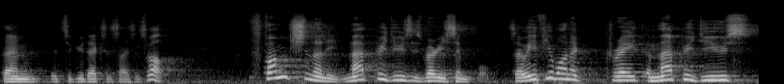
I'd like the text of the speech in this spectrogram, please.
then it's a good exercise as well. Functionally, MapReduce is very simple. So if you want to create a MapReduce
